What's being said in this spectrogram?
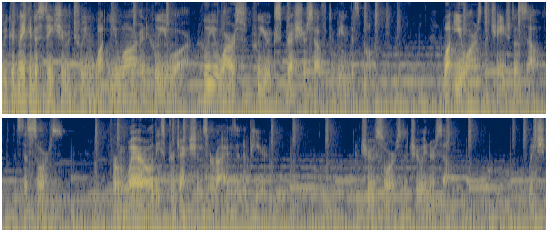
We could make a distinction between what you are and who you are. Who you are is who you express yourself to be in this moment. What you are is the changeless self. It's the source from where all these projections arise and appear. The true source, the true inner self, which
